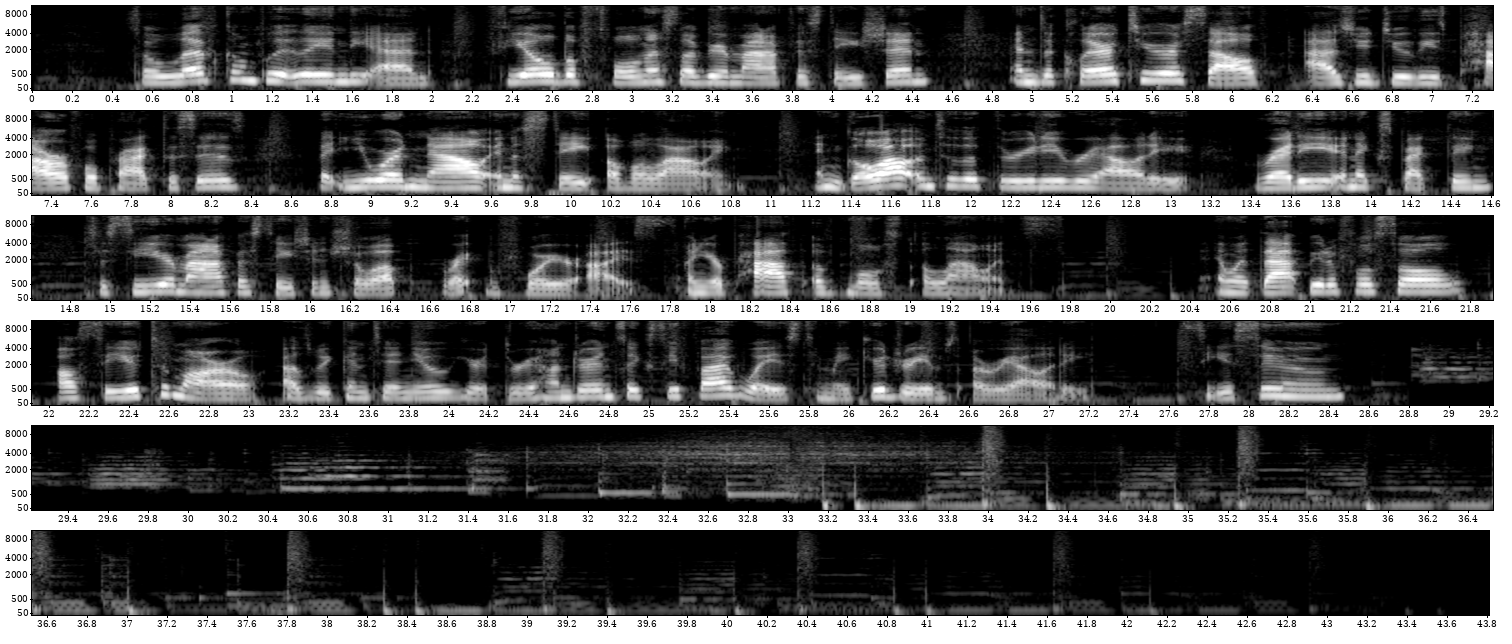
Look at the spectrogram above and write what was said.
So live completely in the end, feel the fullness of your manifestation, and declare to yourself as you do these powerful practices that you are now in a state of allowing. And go out into the 3D reality, ready and expecting to see your manifestation show up right before your eyes on your path of most allowance. And with that, beautiful soul, I'll see you tomorrow as we continue your 365 ways to make your dreams a reality. See you soon.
